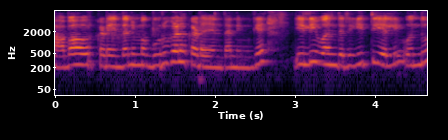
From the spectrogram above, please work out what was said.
ಬಾಬಾ ಅವ್ರ ಕಡೆಯಿಂದ, ನಿಮ್ಮ ಗುರುಗಳ ಕಡೆಯಿಂದ ನಿಮಗೆ ಇಲ್ಲಿ ಒಂದು ರೀತಿಯಲ್ಲಿ ಒಂದು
